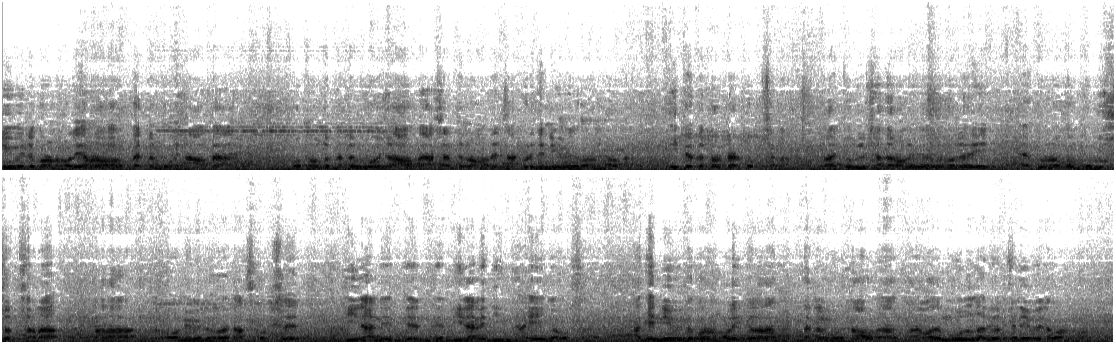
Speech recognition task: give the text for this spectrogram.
নিয়মিতকরণ হলে আমরা বেতন আওতায় আসব প্রথমত বেতন কমিশন আওতায় আসার জন্য আমাদের চাকরিতে নিয়মিতকরণ দরকার। এটা তো সরকার করছে না। প্রায় চল্লিশ হাজার অনিয়মিত কর্মচারী কোনো রকম ভবিষ্যৎ ছাড়া তারা অনিয়মিতভাবে কাজ করছে। দিন আনি দিন আনি দিন খায়, এই ব্যবস্থা। আগে নিয়মিতকরণ হলেই তো তারা বেতন খাওয়া আমাদের মূল দাবি হচ্ছে নিয়মিতকরণ করা।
